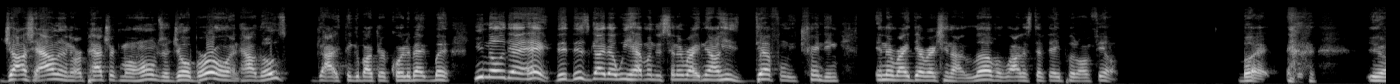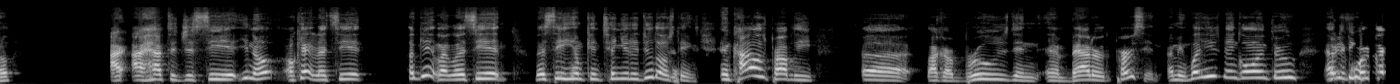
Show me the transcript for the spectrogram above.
Josh Allen or Patrick Mahomes or Joe Burrow and how those guys think about their quarterback. But you know that, hey, th- this guy that we have under center right now, he's definitely trending in the right direction. I love a lot of stuff they put on film. But you know, I I have to just see it. You know, okay, let's see it again. Like let's see it. Let's see him continue to do those things. And Kyle's probably uh like a bruised and, and battered person. I mean, what he's been going through at the quarterback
